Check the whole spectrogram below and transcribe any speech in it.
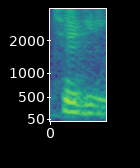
சரி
